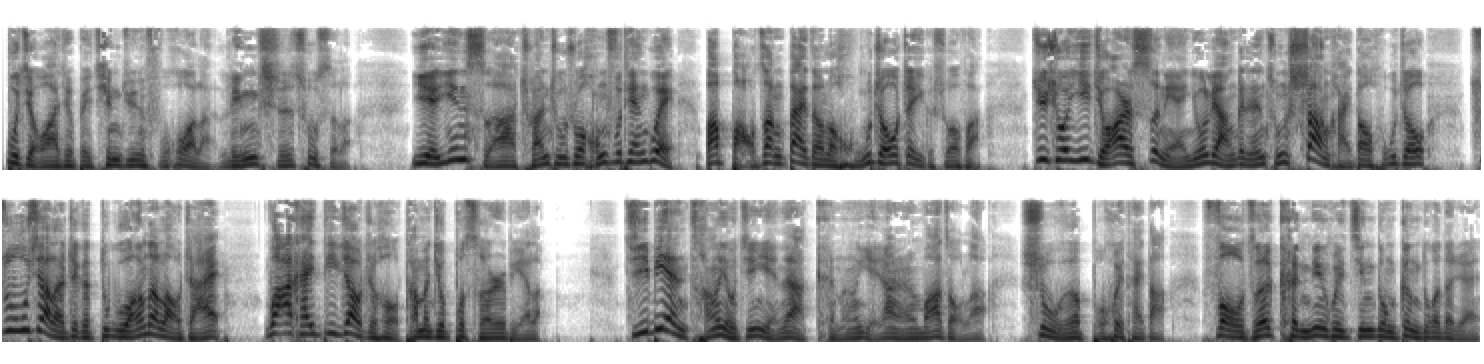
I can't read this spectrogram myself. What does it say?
不久啊就被清军俘获了，凌迟处死了。也因此啊，传出说洪福天贵把宝藏带到了湖州这一个说法。据说一九二四年，有两个人从上海到湖州租下了这个赌王的老宅，挖开地窖之后，他们就不辞而别了。即便藏有金银啊，可能也让人挖走了，数额不会太大，否则肯定会惊动更多的人。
